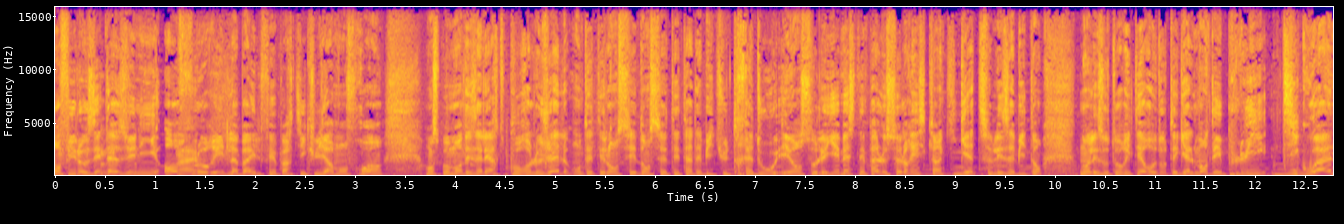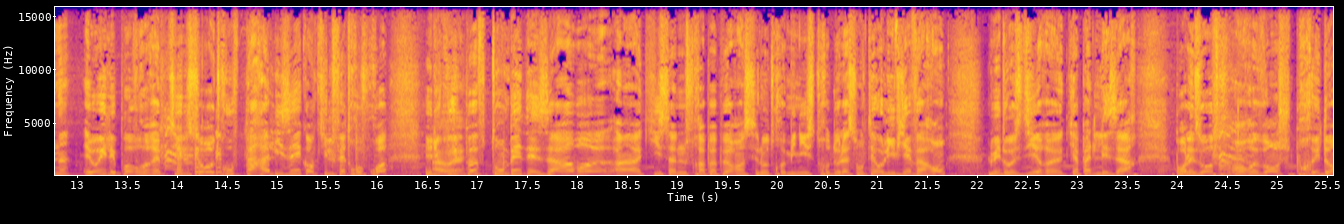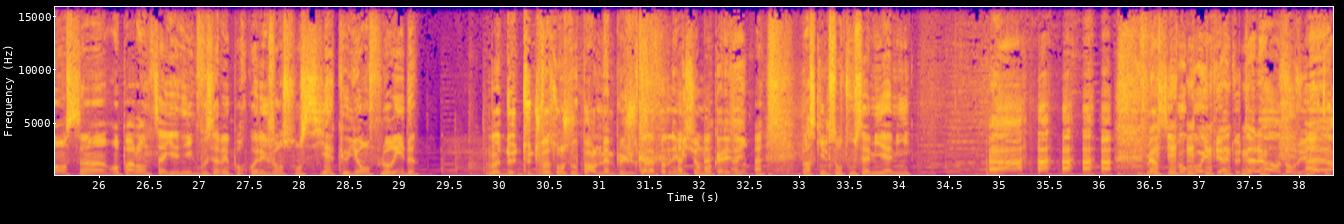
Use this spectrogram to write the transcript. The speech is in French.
On file aux États-Unis, en Floride. Là-bas, il fait particulièrement froid. Hein. En ce moment, des alertes pour le gel ont été lancées dans cet état d'habitude très doux et ensoleillé. Mais ce n'est pas le seul risque hein, qui guette les habitants. Non, les autorités redoutent également des pluies d'iguanes. Et oui, les pauvres reptiles se retrouvent paralysés quand il fait trop froid. Et du ah coup, ouais ils peuvent tomber des arbres. Un à qui ça ne fera pas peur, hein, c'est notre ministre de la Santé, Olivier Varan. Lui doit se dire euh, qu'il n'y a pas de lézard. Pour les autres, en revanche, prudence. Hein. En parlant de ça, Yannick, vous savez pourquoi les gens sont si accueillants en Floride? Bah, de, de toute façon, je vous parle même plus jusqu'à la fin de l'émission, donc allez-y. Parce qu'ils sont tous à Miami. Ah, Merci beaucoup et puis à tout à l'heure dans une À heure. tout à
